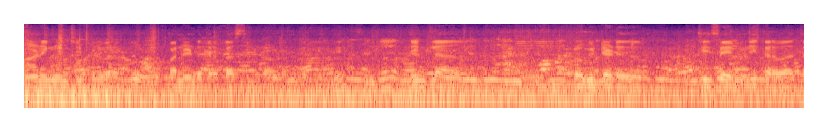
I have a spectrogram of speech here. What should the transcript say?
మార్నింగ్ నుంచి ఇప్పటి వరకు పన్నెండు దరఖాస్తులు రావడం జరిగింది. దీంట్లో ప్రొహిబిటెడ్ తీసేయమని తర్వాత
